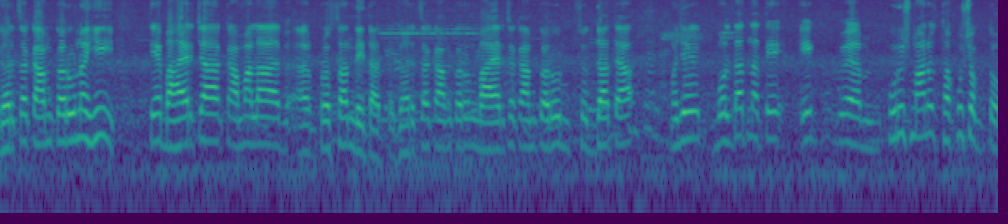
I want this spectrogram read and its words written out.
घरचं काम करूनही ते बाहेरच्या कामाला प्रोत्साहन देतात. घरचं काम करून बाहेरचं काम करून सुद्धा त्या म्हणजे बोलतात ना ते एक पुरुष माणूस थकू शकतो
